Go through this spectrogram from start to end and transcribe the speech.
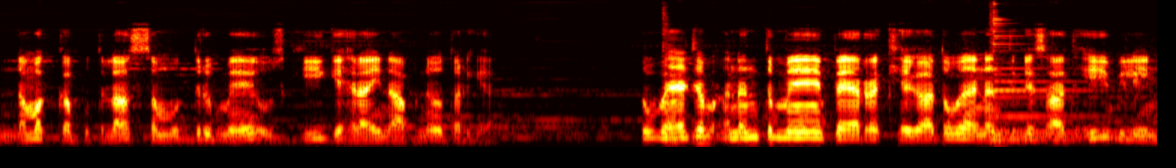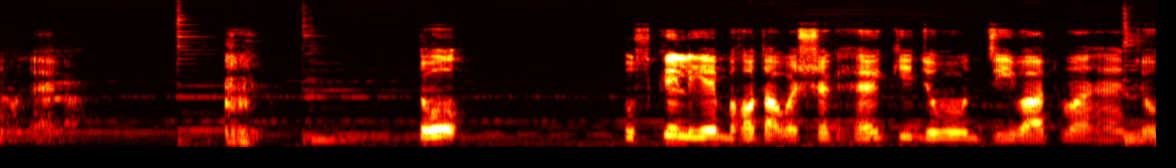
नमक का पुतला समुद्र में उसकी गहराई नापने उतर गया। तो वह जब अनंत में पैर रखेगा तो वह अनंत के साथ ही विलीन हो जाएगा। तो उसके लिए बहुत आवश्यक है कि जो जीवात्मा है, जो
